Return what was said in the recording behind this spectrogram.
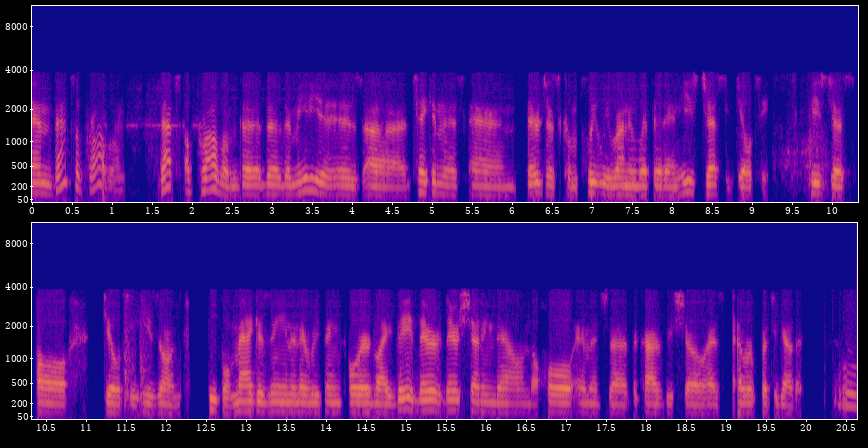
and that's a problem. That's a problem. The the the media is uh taking this and they're just completely running with it and he's just guilty. He's just all guilty. He's on People magazine and everything for it. Like they they're they're shutting down the whole image that the Cosby show has ever put together. hmm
